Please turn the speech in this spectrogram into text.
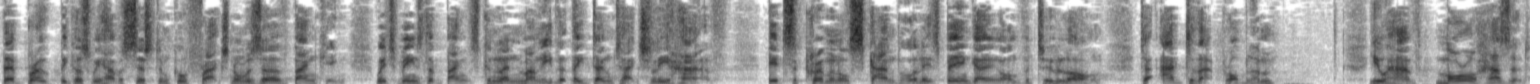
they are broke because we have a system called fractional reserve banking, which means that banks can lend money that they do not actually have. It is a criminal scandal and it has been going on for too long. To add to that problem, you have moral hazard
